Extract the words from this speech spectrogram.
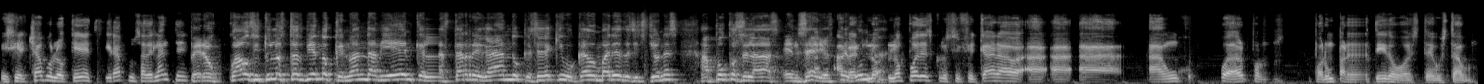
Y si el chavo lo quiere tirar, pues adelante. Pero, Cuau, si tú lo estás viendo que no anda bien, que la está regando, que se ha equivocado en varias decisiones, ¿a poco se la das? En serio, es pregunta. no, puedes crucificar a, un jugador por, por un partido, este, Gustavo.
